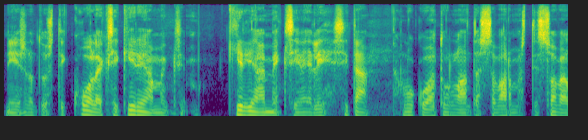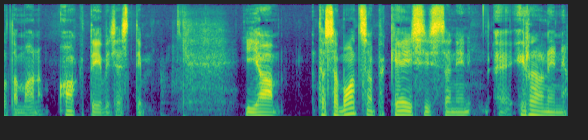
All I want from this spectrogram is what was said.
niin sanotusti kuolleeksi kirjaimeksi, kirjaimeksi, eli sitä lukua tullaan tässä varmasti soveltamaan aktiivisesti. Ja tässä WhatsApp-keississä niin Iranin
